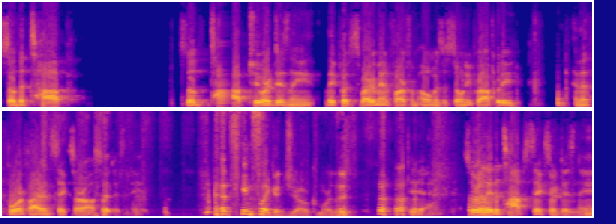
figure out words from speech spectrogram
So the top. So the top two are Disney. They put Spider Man Far From Home as a Sony property. And then four, five, and six are also Disney. that seems like a joke more than. Yeah. So really the top six are Disney.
